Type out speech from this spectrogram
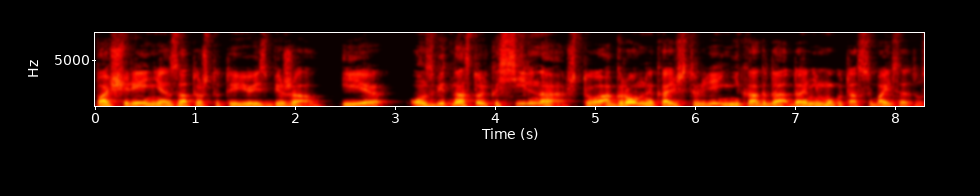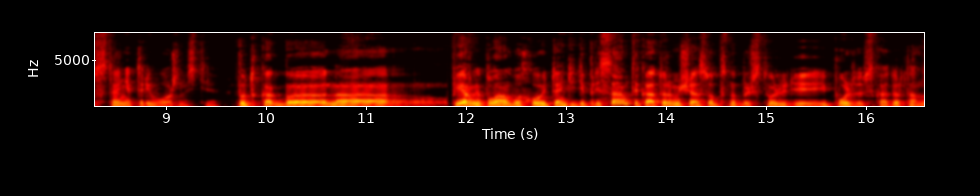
поощрения за то, что ты ее избежал. И он сбит настолько сильно, что огромное количество людей никогда да, не могут освободиться от этого состояния тревожности. Тут как бы на первый план выходят антидепрессанты, которыми сейчас, собственно, большинство людей и пользуются, которые там,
